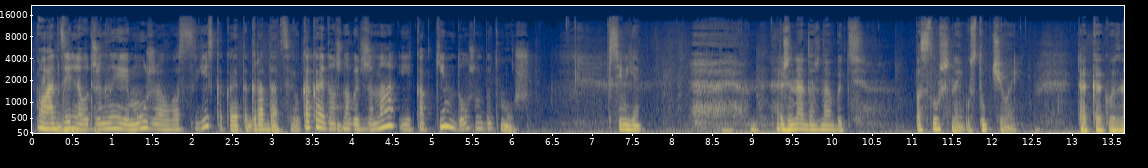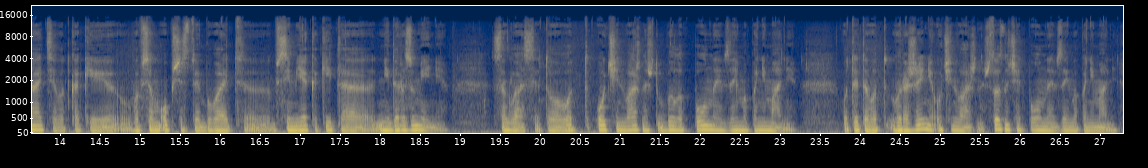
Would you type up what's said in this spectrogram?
Ну, а отдельно вот жены и мужа у вас есть какая-то градация? Какая должна быть жена и каким должен быть муж в семье? Жена должна быть послушной, уступчивой, так как вы знаете, вот как и во всем обществе бывает э, в семье какие-то недоразумения, согласия, то вот очень важно, чтобы было полное взаимопонимание. Вот это вот выражение очень важно. Что означает полное взаимопонимание?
